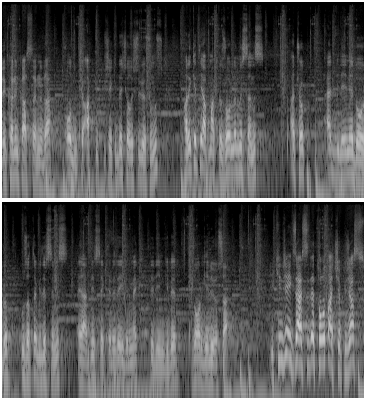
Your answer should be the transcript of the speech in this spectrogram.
ve karın kaslarını da oldukça aktif bir şekilde çalıştırıyorsunuz. Hareketi yapmakta zorlanırsanız daha çok el bileğine doğru uzatabilirsiniz. Eğer dirseklere değdirmek dediğim gibi zor geliyorsa. İkinci egzersizde toe touch yapacağız.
